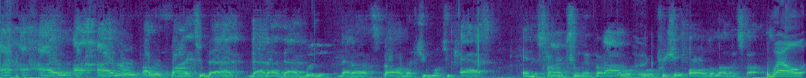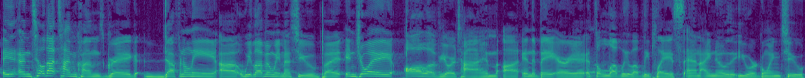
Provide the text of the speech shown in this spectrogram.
I, I will I will find to that that uh, that that uh, spell that you want to cast and just fine tune it. But I will, will appreciate all the love and spells. Well, until that time comes, Greg, definitely uh, we love and we miss you, but enjoy all of your time uh, in the Bay Area. It's a lovely, lovely place, and I know that you are going to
